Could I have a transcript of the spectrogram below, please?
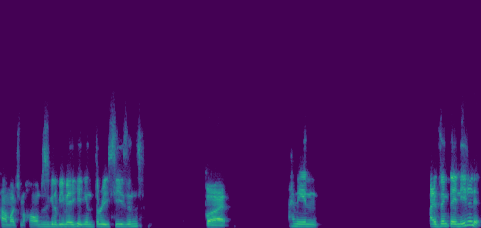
how much Mahomes is going to be making in three seasons, but I mean, I think they needed it.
